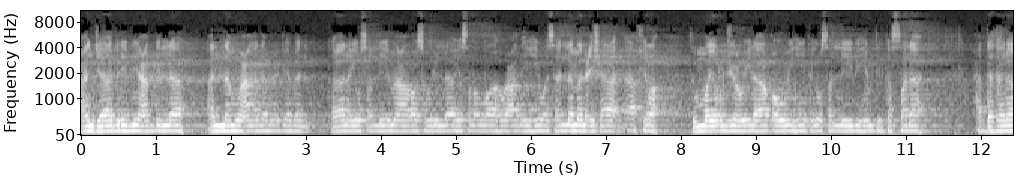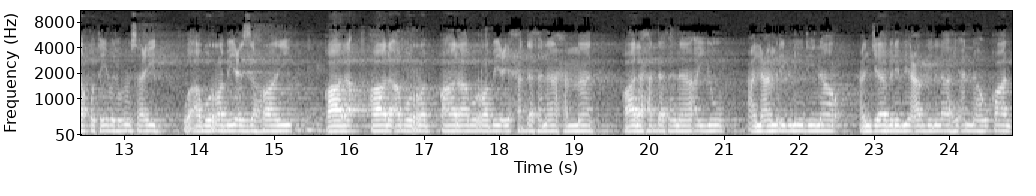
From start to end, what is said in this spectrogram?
عن جابر بن عبد الله أن معاذ بن جبل كان يصلي مع رسول الله صلى الله عليه وسلم العشاء الآخرة ثم يرجع إلى قومه فيصلي بهم تلك الصلاة. حدثنا قتيبة بن سعيد وأبو الربيع الزهراني قال قال أبو الربيع قال أبو الربيع حدثنا حماد قال حدثنا أيوب عن عمرو بن دينار عن جابر بن عبد الله أنه قال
